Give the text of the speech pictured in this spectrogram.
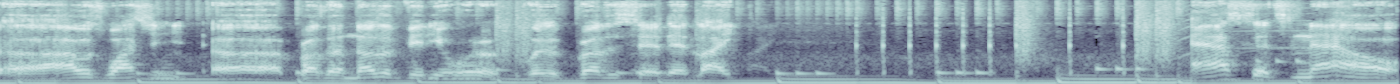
Uh, I was watching, uh, brother, another video where, where the brother said that like assets now,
